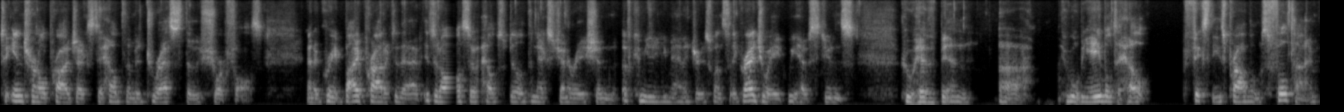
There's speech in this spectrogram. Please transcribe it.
to internal projects to help them address those shortfalls. And a great byproduct of that is it also helps build the next generation of community managers. Once they graduate, we have students who have been, uh, who will be able to help fix these problems full time.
